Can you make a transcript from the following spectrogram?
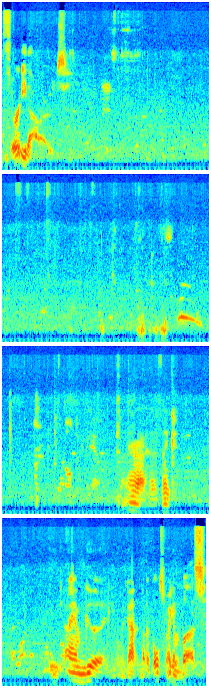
Thirty dollars. Alright, I think I am good. We got another Volkswagen bus.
